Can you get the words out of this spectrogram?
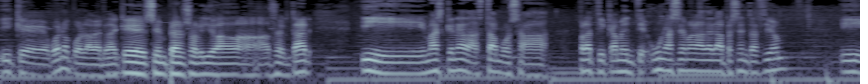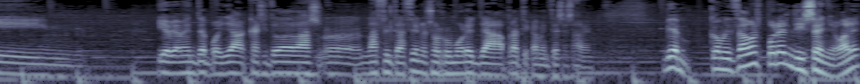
Y que, bueno, pues la verdad que siempre han solido acertar. Y más que nada, estamos a prácticamente una semana de la presentación y y obviamente pues ya casi todas las, eh, filtraciones o rumores ya prácticamente se saben. Bien, comenzamos por el diseño, ¿vale?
